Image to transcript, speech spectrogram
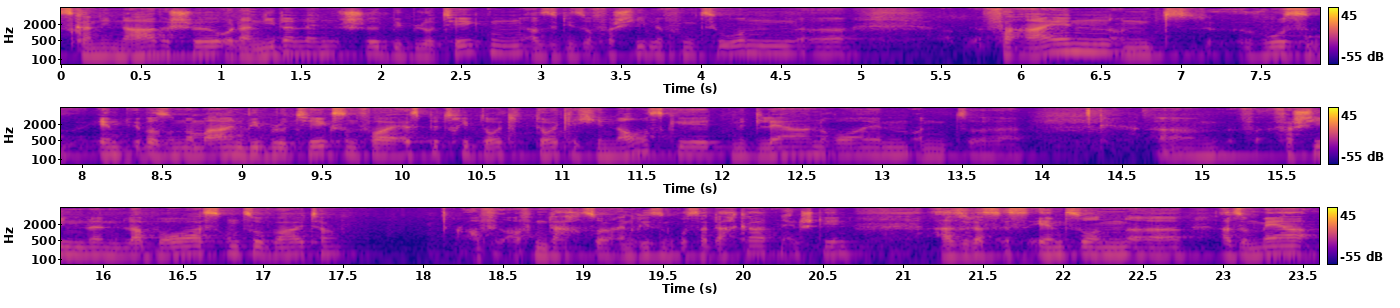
skandinavische oder niederländische Bibliotheken, also die so verschiedene Funktionen äh, vereinen und wo es eben über so einen normalen Bibliotheks- und VHS-Betrieb deut deutlich hinausgeht mit Lernräumen und äh, ähm, verschiedenen Labors und so weiter. Auf, auf dem Dach soll ein riesengroßer Dachgarten entstehen. Also das ist eben so ein, äh, also mehr,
